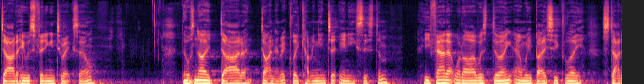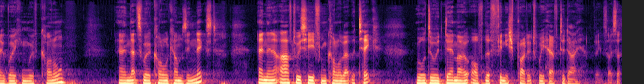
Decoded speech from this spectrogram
data he was fitting into Excel. There was no data dynamically coming into any system. He found out what I was doing, and we basically started working with Conal, and that's where Conal comes in next. And then after we hear from Conal about the tech, we'll do a demo of the finished product we have today. Thanks, Asa.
